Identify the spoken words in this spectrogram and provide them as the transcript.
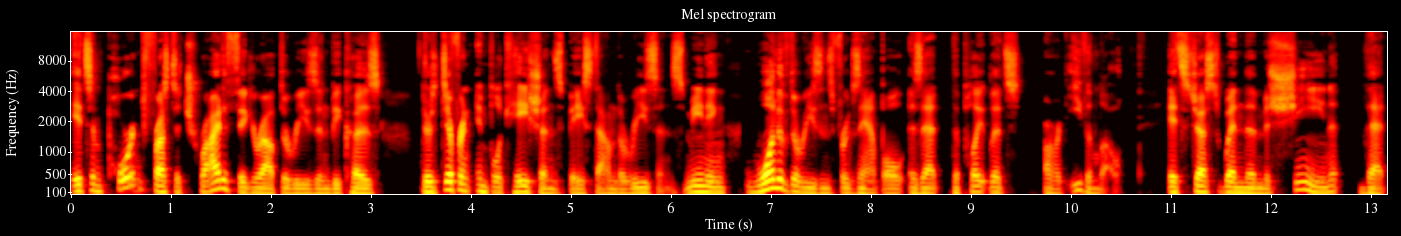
it's important for us to try to figure out the reason because there's different implications based on the reasons. Meaning, one of the reasons, for example, is that the platelets aren't even low. It's just when the machine that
